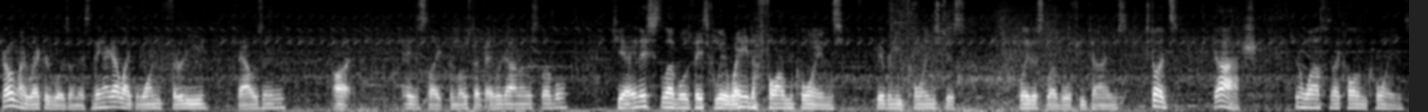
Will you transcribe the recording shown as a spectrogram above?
forgot what my record was on this. I think I got like 130,000. Uh, is like the most I've ever gotten on this level. Yeah, and this level is basically a way to farm coins. If you ever need coins, just play this level a few times. Studs. Gosh. It's been a while since I called them coins.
